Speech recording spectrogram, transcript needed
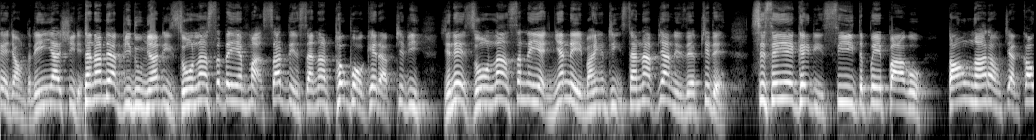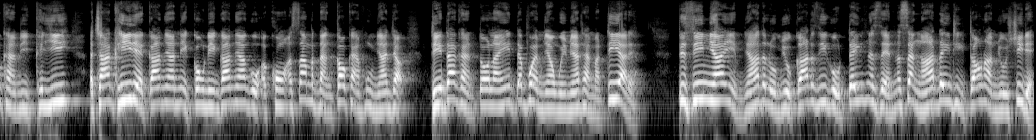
ခဲ့ကြောင်းသတင်းရရှိတယ်ဆန္ဒပြပြည်သူများတီဇွန်လ17ရက်မှစတင်ဆန္ဒထုတ်ဖော်ခဲ့တာဖြစ်ပြီးယနေ့ဇွန်လ12ရက်ညနေပိုင်းအထိဆန္ဒပြနေဆဲဖြစ်တယ်စစ်စေးရေးဂိတ်တီစီတပေပါကို15000ကျပ်ကောက်ခံပြီးခရီးအခြားခရီးတဲ့ကားများနှင့်ကုန်တင်ကားများကိုအခွန်အစမတန်ကောက်ခံမှုများကြောင့်ဒေတာကန်တော်လိုင်းရေးတပ်ဖွဲ့များဝင်များထံမှတိရတယ် ပစ္စည်းများရင်များသလိုမျိုးကားတစ်စီးကိုတိန်း20 25တိန်းထိတောင်းတာမျိုးရှိတယ်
